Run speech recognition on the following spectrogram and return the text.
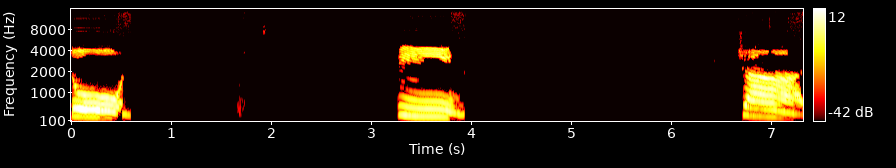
दोन तीन चार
